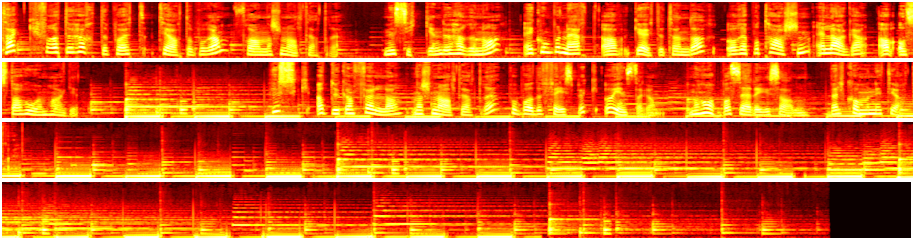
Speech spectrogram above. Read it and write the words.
Takk for at du hørte på et teaterprogram fra Nationaltheatret. Musikken du hører nå, er komponert av Gaute Tønder, og reportasjen er laga av Åsta Hoem Hagen. Husk at du kan følge Nationaltheatret på både Facebook og Instagram. Vi håper å se deg i salen. Velkommen i teatret.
